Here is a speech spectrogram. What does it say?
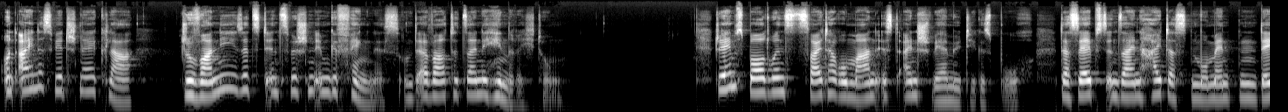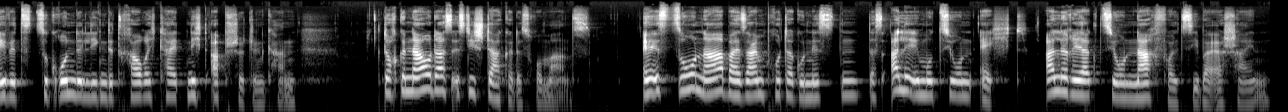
und eines wird schnell klar: Giovanni sitzt inzwischen im Gefängnis und erwartet seine Hinrichtung. James Baldwins zweiter Roman ist ein schwermütiges Buch, das selbst in seinen heitersten Momenten Davids zugrunde liegende Traurigkeit nicht abschütteln kann. Doch genau das ist die Stärke des Romans. Er ist so nah bei seinem Protagonisten, dass alle Emotionen echt, alle Reaktionen nachvollziehbar erscheinen.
